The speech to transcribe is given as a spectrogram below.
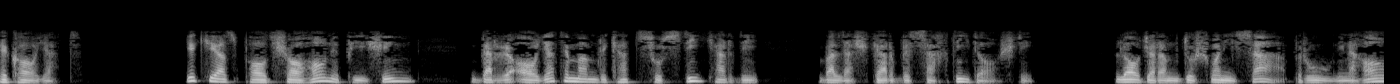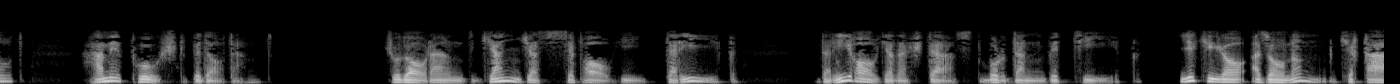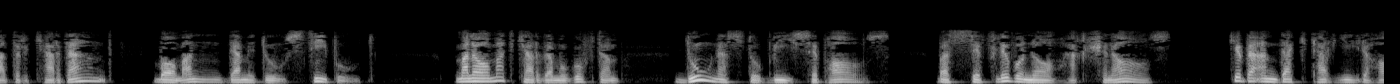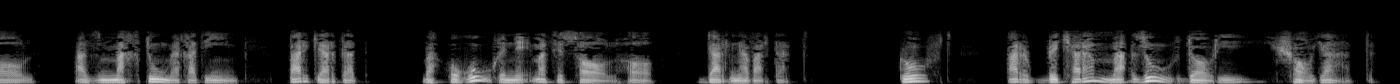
حکایت یکی از پادشاهان پیشین در رعایت مملکت سستی کردی و لشکر به سختی داشتی. لاجرم دشمنی صعب روی نهاد همه پشت بدادند. چو گنج از سپاهی دریق دریق آیدش دست بردن به تیغ یکی را از آنان که قدر کردند با من دم دوستی بود ملامت کردم و گفتم دون است و بی سپاس و سفله و ناحق شناس که به اندک تغییر حال از مخدوم قدیم برگردد و حقوق نعمت سالها در نوردد. گفت ار بکرم معذور داری شاید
